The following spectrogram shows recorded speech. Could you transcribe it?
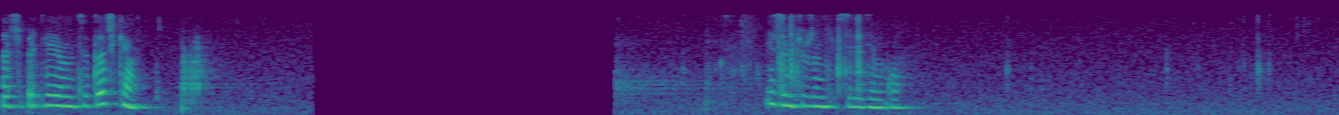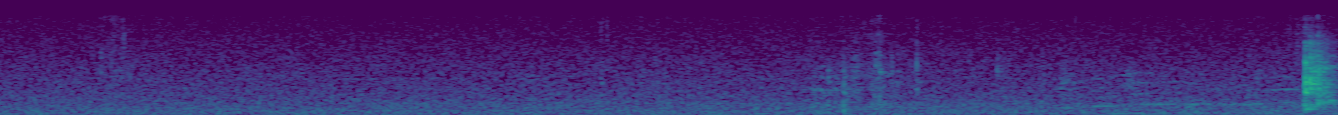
Дальше приклеиваем цветочки. И жемчужинки в серединку. И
